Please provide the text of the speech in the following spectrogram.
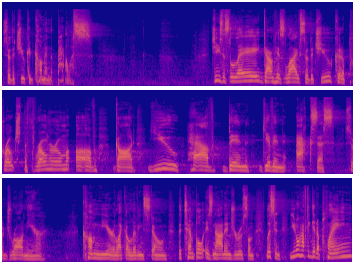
so that you could come in the palace. Jesus laid down his life so that you could approach the throne room of God. You have been given access so draw near. Come near like a living stone. The temple is not in Jerusalem. Listen, you don't have to get a plane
